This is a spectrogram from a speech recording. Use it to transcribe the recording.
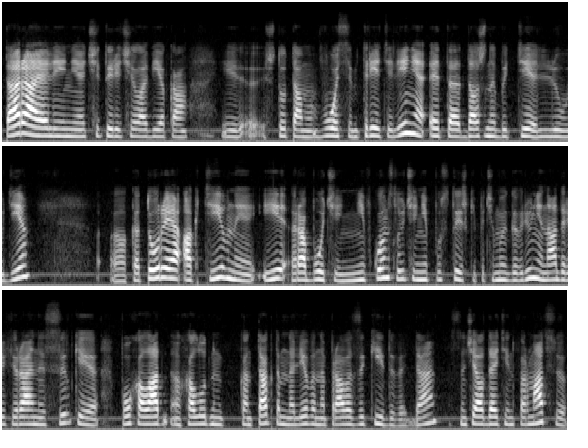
вторая линия, 4 человека, и э, что там 8, третья линия, это должны быть те люди, э, которые активные и рабочие. Ни в коем случае не пустышки. Почему я говорю, не надо реферальные ссылки по холод, холодным контактам налево-направо закидывать, да? сначала дайте информацию.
